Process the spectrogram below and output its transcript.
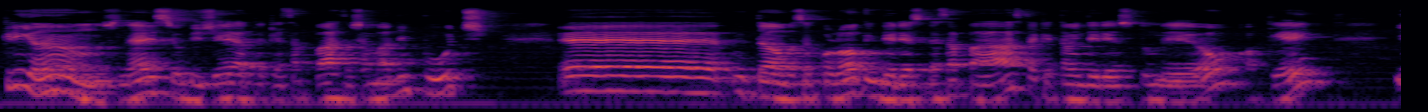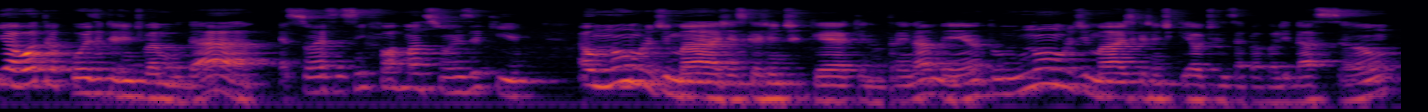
criamos né, esse objeto aqui, essa pasta chamada input. É, então, você coloca o endereço dessa pasta, que está o endereço do meu, ok? E a outra coisa que a gente vai mudar são essas informações aqui. É o número de imagens que a gente quer aqui no treinamento, o número de imagens que a gente quer utilizar para validação,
